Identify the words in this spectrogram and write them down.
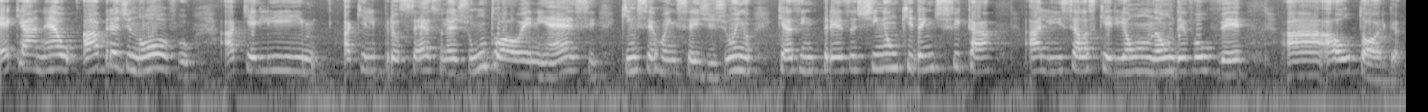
é que a ANEL abra de novo aquele, aquele processo né, junto ao ONS, que encerrou em 6 de junho, que as empresas tinham que identificar ali se elas queriam ou não devolver a, a outorga.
